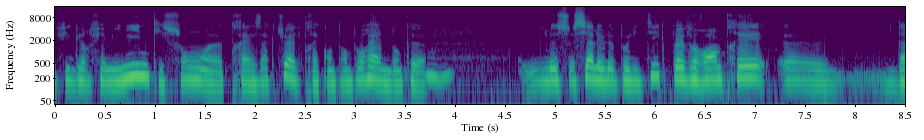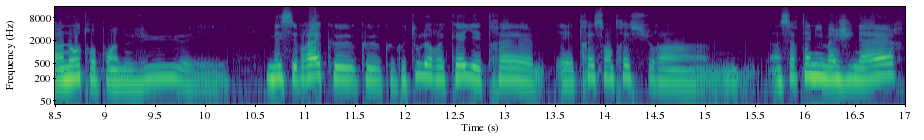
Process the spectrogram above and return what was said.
figures féminines qui sont très actuelles, très contemporaines. Donc mhm. le social et le politique peuvent rentrer d'un autre point de vue et, mais c'est vrai que, tout le recueil est très, centré sur un, certain imaginaire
